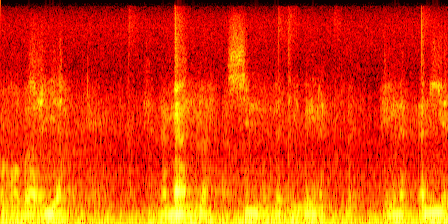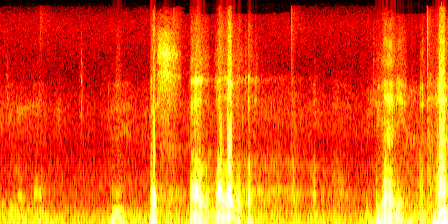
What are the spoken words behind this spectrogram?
والرباعية كثمانية السن التي بين بين الثنية واللام إيه، بس ما ضبطه. ثمانية. ها؟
